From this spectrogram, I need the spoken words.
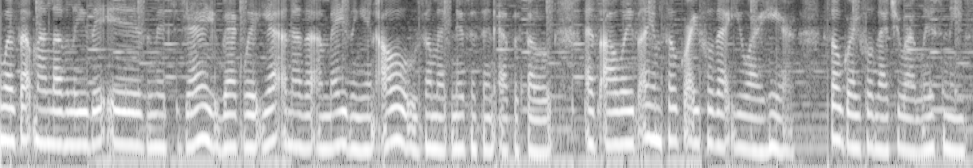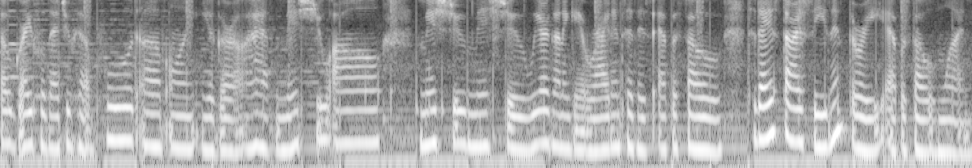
what's up, my lovelies? It is Miss J back with yet another amazing and oh so magnificent episode. As always, I am so grateful that you are here. So grateful that you are listening. So grateful that you have pulled up on your girl. I have missed you all. Missed you, missed you. We are going to get right into this episode. Today starts season three, episode one.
